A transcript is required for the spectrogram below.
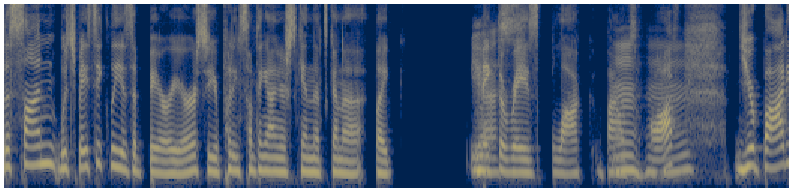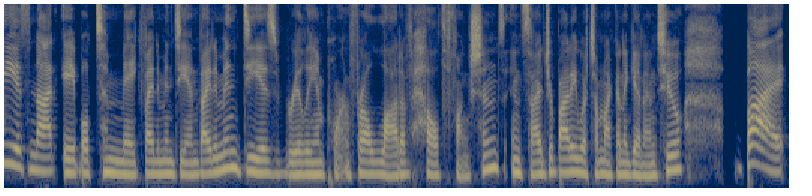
the sun, which basically is a barrier, so you're putting something on your skin that's going to like yes. make the rays block bounce mm-hmm. off. Your body is not able to make vitamin D, and vitamin D is really important for a lot of health functions inside your body, which I'm not going to get into. But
